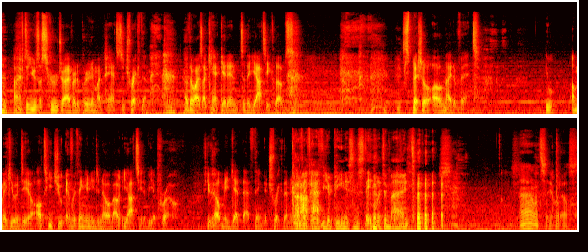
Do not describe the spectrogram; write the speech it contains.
I have to use a screwdriver to put it in my pants to trick them. Otherwise, I can't get into the Yahtzee clubs. Special all night event. You, I'll make you a deal. I'll teach you everything you need to know about Yahtzee to be a pro. If you help me get that thing to trick them into Cut off half of your penis and staple it to mine. Uh, let's see, what else?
